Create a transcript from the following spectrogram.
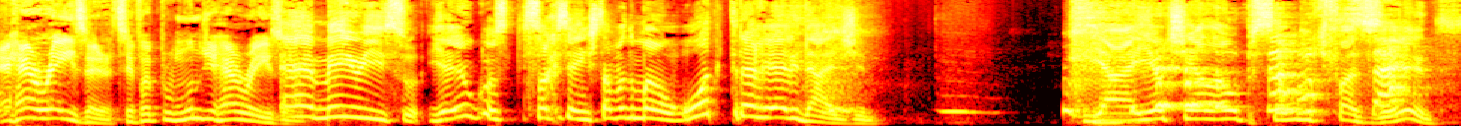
É Hellraiser. Você foi pro mundo de Hellraiser. É meio isso. E aí eu gostei. Só que assim, a gente tava numa outra realidade. E aí eu tinha lá a opção do que fazer.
